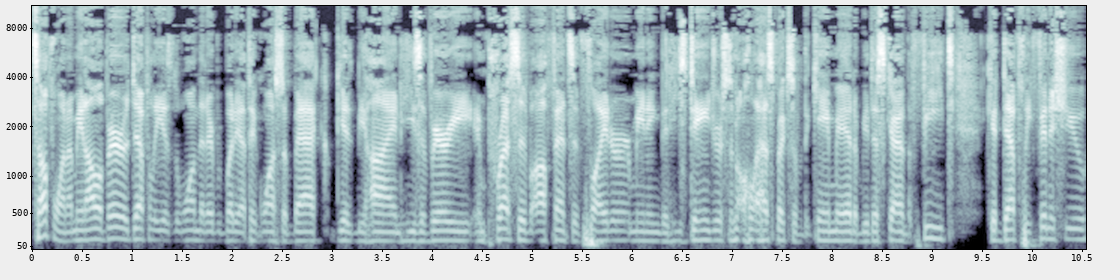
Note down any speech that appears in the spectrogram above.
tough one. I mean, Oliveira definitely is the one that everybody I think wants to back, get behind. He's a very impressive offensive fighter, meaning that he's dangerous in all aspects of the game, man. To be this guy on the feet could definitely finish you.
